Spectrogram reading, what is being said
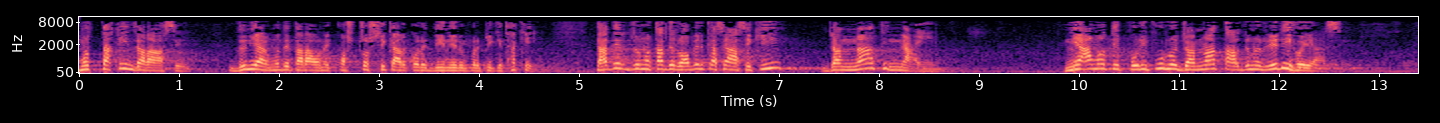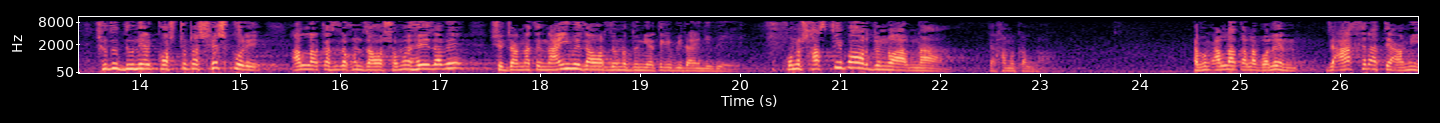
মুত্তাকিন যারা আছে, দুনিয়ার মধ্যে তারা অনেক কষ্ট স্বীকার করে দিনের উপরে টিকে থাকে। তাদের জন্য তাদের রবের কাছে আছে কি? জান্নাত নাইম নিয়ামতে পরিপূর্ণ জান্নাত তার জন্য রেডি হয়ে আছে। শুধু দুনিয়ার কষ্টটা শেষ করে আল্লাহর কাছে যখন যাওয়ার সময় হয়ে যাবে, সে জান্নাতে নাইমে যাওয়ার জন্য দুনিয়া থেকে বিদায় নিবে। কোন শাস্তি পাওয়ার জন্য আর না। হামকাল্লাহ এবং আল্লাহ তালা বলেন যে আখেরাতে আমি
